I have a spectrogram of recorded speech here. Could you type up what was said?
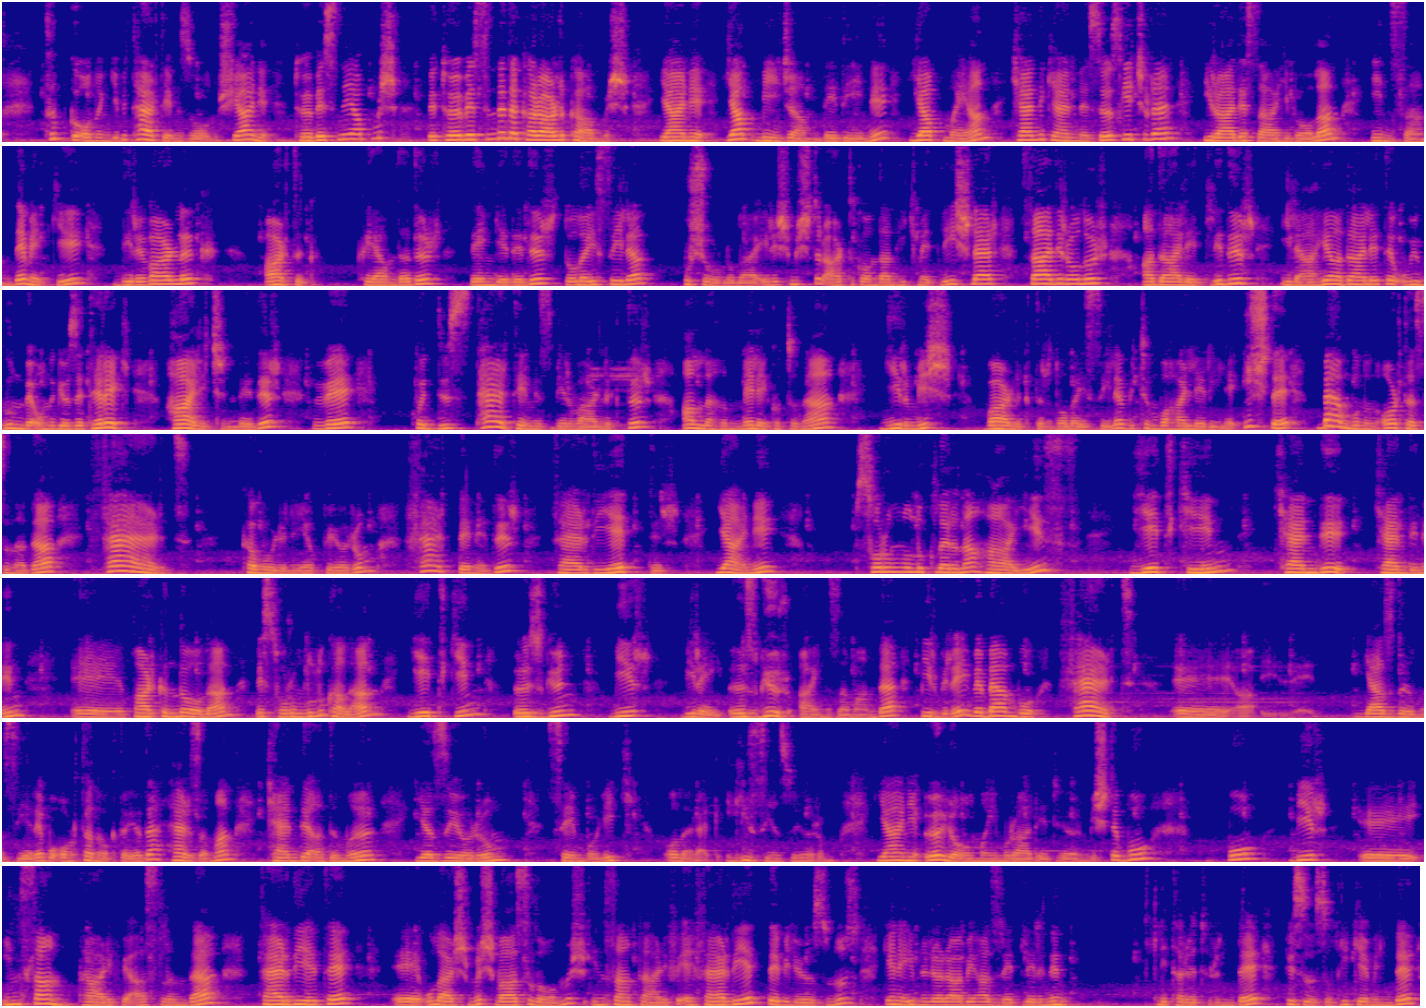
Tıpkı onun gibi tertemiz olmuş. Yani tövbesini yapmış ve tövbesinde de kararlı kalmış. Yani yapmayacağım dediğini yapmayan, kendi kendine söz geçiren, irade sahibi olan insan. Demek ki diri varlık artık kıyamdadır, dengededir. Dolayısıyla bu şuurluluğa erişmiştir. Artık ondan hikmetli işler sadir olur, adaletlidir, ilahi adalete uygun ve onu gözeterek hal içindedir ve Kuddüs tertemiz bir varlıktır. Allah'ın melekutuna girmiş varlıktır dolayısıyla bütün bu halleriyle. İşte ben bunun ortasına da fert kabulünü yapıyorum. Fert de nedir? Ferdiyettir. Yani sorumluluklarına haiz, yetkin, kendi kendinin e, farkında olan ve sorumluluk alan yetkin, özgün bir birey, özgür aynı zamanda bir birey ve ben bu fert e, yazdığımız yere, bu orta noktaya da her zaman kendi adımı yazıyorum sembolik olarak Eliz yazıyorum. Yani öyle olmayı murad ediyorum. İşte bu bu bir e, insan tarifi aslında ferdiyete e, ulaşmış, vasıl olmuş insan tarifi. Eferdiyet de biliyorsunuz gene İbnül Arabi Hazretlerinin literatüründe, Füsusul Hikeminde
